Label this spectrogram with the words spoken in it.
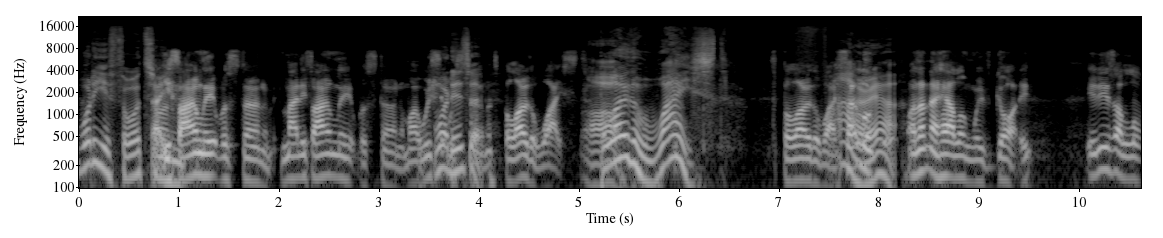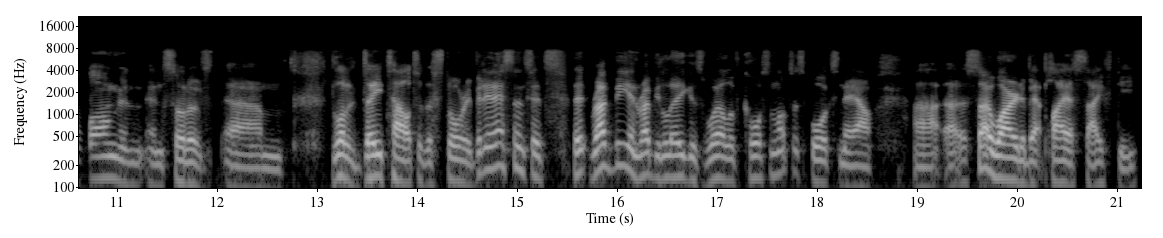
What are your thoughts on if only it was sternum, mate. If only it was sternum. I wish What it was is it? sternum. It's below the waist. below the waist? It's below the waist. Far so look, out. I don't know how long we've got. It, it is a long and, and sort of um, a lot of detail to the story. But in essence, it's that rugby and rugby league as well, of course, and lots of sports now uh, are so worried about player safety.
